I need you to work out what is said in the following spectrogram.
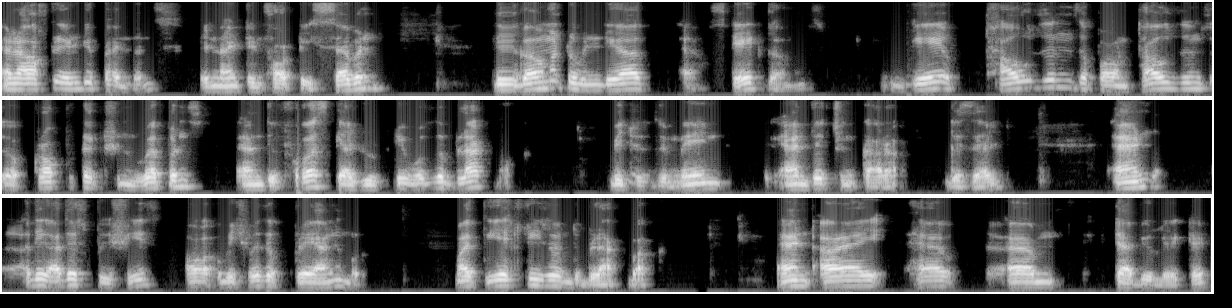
and after independence in 1947 the government of india uh, state governments gave thousands upon thousands of crop protection weapons and the first casualty was the black buck, which is the main, and the chinkara gazelle, and the other species, uh, which was a prey animal. My PhD is on the black buck, and I have um, tabulated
